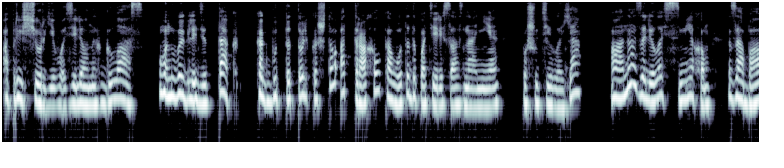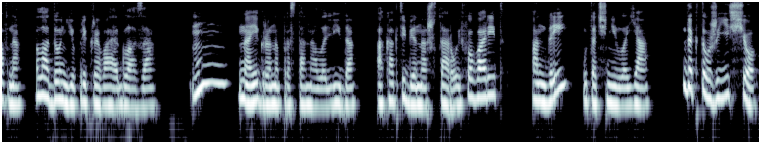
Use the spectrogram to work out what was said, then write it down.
А прищур его зеленых глаз. Он выглядит так, как будто только что оттрахал кого-то до потери сознания. Пошутила я, а она залилась смехом, забавно, ладонью прикрывая глаза. «М-м-м», наигранно простонала Лида. «А как тебе наш второй фаворит?» «Андрей?» — уточнила я. «Да кто же еще?»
